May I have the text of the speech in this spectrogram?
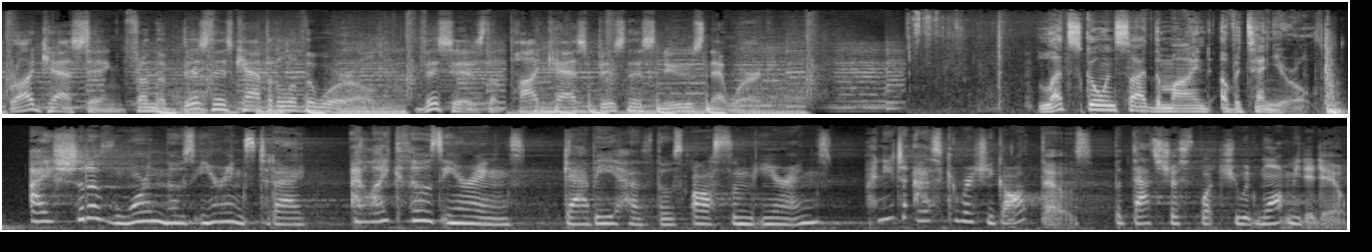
Broadcasting from the business capital of the world, this is the Podcast Business News Network. Let's go inside the mind of a 10 year old. I should have worn those earrings today. I like those earrings. Gabby has those awesome earrings. I need to ask her where she got those, but that's just what she would want me to do.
